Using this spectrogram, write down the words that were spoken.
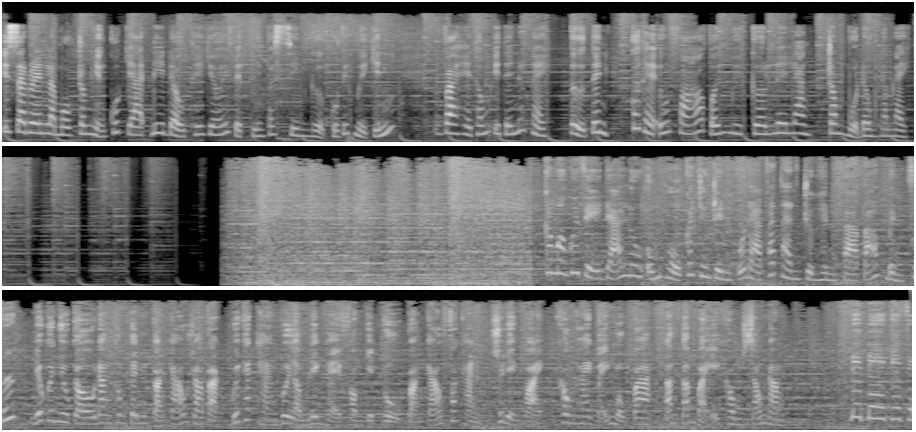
Israel là một trong những quốc gia đi đầu thế giới về tiêm vaccine ngừa COVID-19 và hệ thống y tế nước này tự tin có thể ứng phó với nguy cơ lây lan trong mùa đông năm nay. Cảm ơn quý vị đã luôn ủng hộ các chương trình của Đài Phát thanh truyền hình và báo Bình Phước. Nếu có nhu cầu đăng thông tin quảng cáo ra vặt, quý khách hàng vui lòng liên hệ phòng dịch vụ quảng cáo phát hành số điện thoại 02713 887065. BBTV,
